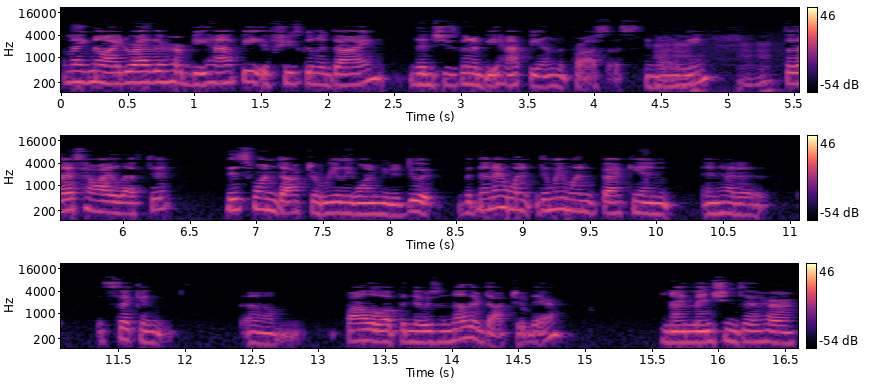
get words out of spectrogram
I'm like, no, I'd rather her be happy if she's going to die than she's going to be happy in the process. You know what I mean? Mhm. So that's how I left it. This one doctor really wanted me to do it, but then I went, then we went back in and had a, second um, follow up, and there was another doctor there, and I mentioned to her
